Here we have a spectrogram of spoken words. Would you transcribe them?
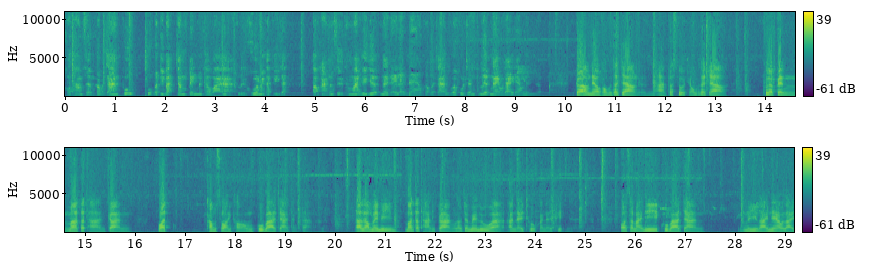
ขอถามเสริมครับอาจารย์ผู้ผู้ปฏิบัติจำเป็นไหมครับว่า หรือควรไหมครับที่จะต้องอ่านหนังสือธรรมะเยอะๆในหลาย ๆ แนวครับอาจารย์หรือว่าควรจะเลือกแนวใดแนวหนึ่งครับก็เอาแนวของพระพุทธเจ้าเนี่ยอ่านพระสูตรของพระพุทธเจ้า เพื่อเป็นมาตรฐานการวัดคำสอนของครูบาอาจารย์ต่างๆ ถ้าเราไม่มีมาตรฐานกลาง เราจะไม่รู้ว่าอันไหนถูกอันไหนผิด เพราะสมัยนี้ครูบาอาจารย์มีหลายแนวหลาย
